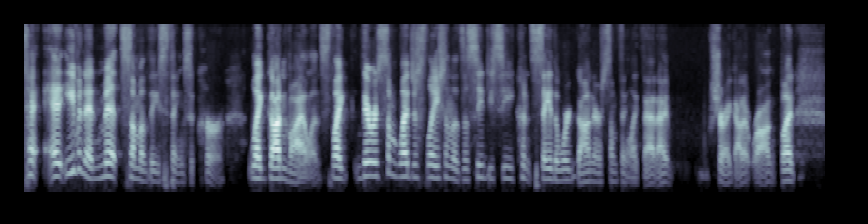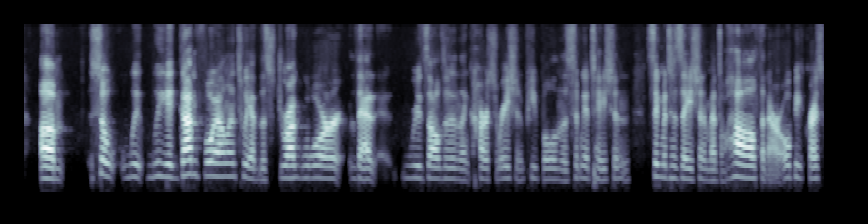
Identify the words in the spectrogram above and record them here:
to even admit some of these things occur, like gun violence. Like there was some legislation that the CDC couldn't say the word gun or something like that. I'm sure I got it wrong, but um, so we we had gun violence. We have this drug war that resulted in the incarceration of people and the stigmatization stigmatization of mental health and our opioid crisis.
